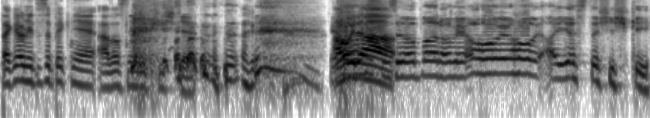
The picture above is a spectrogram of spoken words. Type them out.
Tak jo, mějte se pěkně a zase někdy příště. Ahoj dá. Se oparovi, ahoj, ahoj, a jeste šišky.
